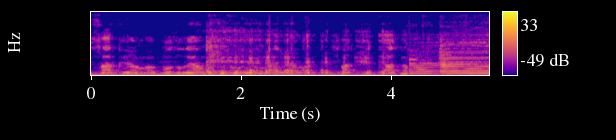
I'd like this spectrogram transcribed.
Sarkıyor mu? Bozuluyor mu? Oluyor mu? Bak e, aklıma...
